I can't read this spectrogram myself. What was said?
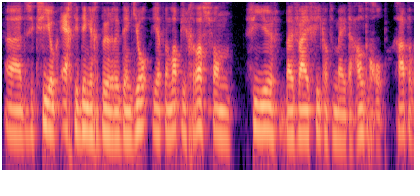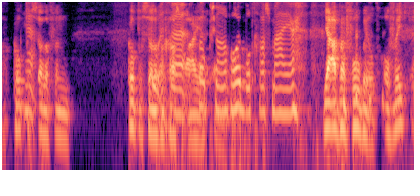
Eh, dus ik zie ook echt die dingen gebeuren. Dat ik denk, joh, je hebt een lapje gras van 4 bij 5 vierkante meter. Houd toch op. Ga toch, koop Ja. toch zelf een, koop toch zelf Doe een even, grasmaaier. Koop zo'n rooibot grasmaaier. Ja, bijvoorbeeld. Of weet je,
